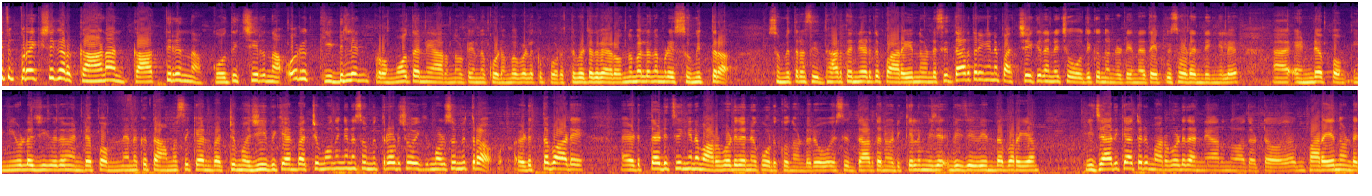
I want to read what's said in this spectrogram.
ഇത് പ്രേക്ഷകർ കാണാൻ കാത്തിരുന്ന കൊതിച്ചിരുന്ന ഒരു കിഡിലൻ പ്രൊമോ തന്നെയായിരുന്നു ഇന്ന് കുടുംബവിളക്ക് പുറത്തുവിട്ടത്. വേറെ ഒന്നുമല്ല നമ്മുടെ സുമിത്ര സുമിത്ര സിദ്ധാർത്ഥന്റെ അടുത്ത് പറയുന്നുണ്ട്. സിദ്ധാർത്ഥൻ ഇങ്ങനെ പച്ചയ്ക്ക് തന്നെ ചോദിക്കുന്നുണ്ട് ഇന്നത്തെ എപ്പിസോഡ് എന്തെങ്കിലും. എന്റെ ഒപ്പം ഇനിയുള്ള ജീവിതം എന്റെ ഒപ്പം നിനക്ക് താമസിക്കാൻ പറ്റുമോ ജീവിക്കാൻ പറ്റുമോ? എന്നിങ്ങനെ സുമിത്രയോട് ചോദിക്കുമ്പോൾ സുമിത്ര എടുത്ത പാടെ എടുത്തടിച്ച് ഇങ്ങനെ മറുപടി തന്നെ കൊടുക്കുന്നുണ്ട്. ഒരു സിദ്ധാർത്ഥൻ ഒരിക്കലും വിജ വിജ എന്താ പറയുക വിചാരിക്കാത്തൊരു മറുപടി തന്നെയായിരുന്നു അതോട്ടോ. പറയുന്നുണ്ട്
